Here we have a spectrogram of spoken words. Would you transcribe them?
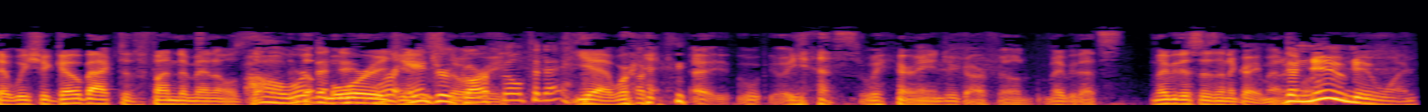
that we should go back to the fundamentals. The, Oh, we're the the new- we're origin Andrew story. Garfield today? Yeah, we're uh, yes, we are Andrew Garfield. Maybe that's maybe this isn't a great metaphor. The new new one,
